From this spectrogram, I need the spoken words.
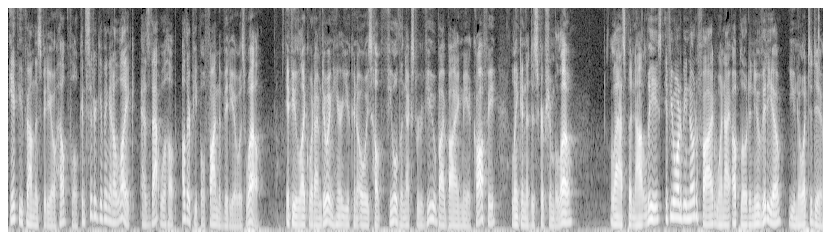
If you found this video helpful, consider giving it a like as that will help other people find the video as well. If you like what I'm doing here, you can always help fuel the next review by buying me a coffee, link in the description below. Last but not least, if you want to be notified when I upload a new video, you know what to do.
